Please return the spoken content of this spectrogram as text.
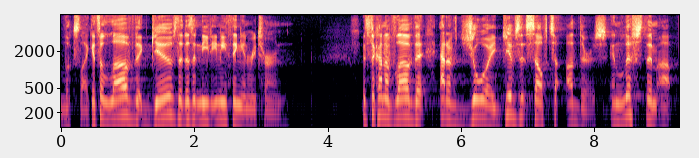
looks like. It's a love that gives, that doesn't need anything in return. It's the kind of love that, out of joy, gives itself to others and lifts them up.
